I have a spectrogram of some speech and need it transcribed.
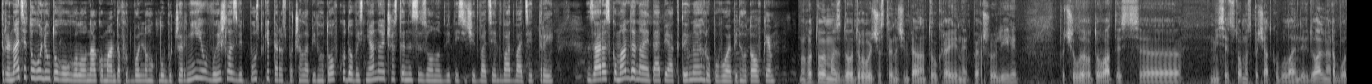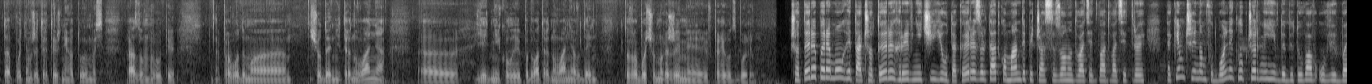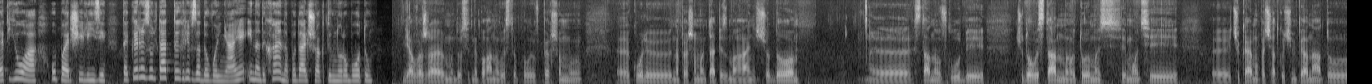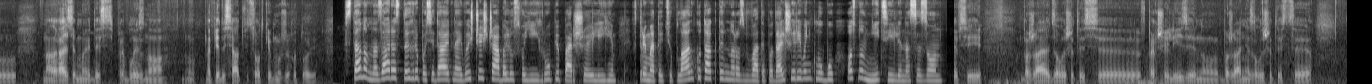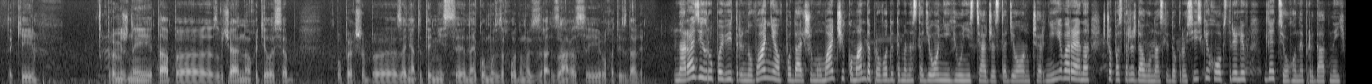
13 лютого головна команда футбольного клубу Чернігів вийшла з відпустки та розпочала підготовку до весняної частини сезону 2022-23. Зараз команда на етапі активної групової підготовки. Ми готуємось до другої частини чемпіонату України першої ліги. Почали готуватись е, місяць тому. Спочатку була індивідуальна робота, а потім вже три тижні готуємось разом в групі. Проводимо е, щоденні тренування. Е, Є дні, коли по два тренування в день, тобто в робочому режимі в період зборів. Чотири перемоги та чотири гри в нічию. Такий результат команди під час сезону 22-23. Таким чином, футбольний клуб Чернігів дебютував у Вівбет ЮА у першій лізі. Такий результат тигрів задовольняє і надихає на подальшу активну роботу. Я вважаю, ми досить непогано виступили в першому е, колі на першому етапі змагань. Щодо е, стану в клубі, чудовий стан, ми готуємось, емоції, е, чекаємо початку чемпіонату. Наразі ми десь приблизно ну, на 50% ми вже готові. Станом на зараз тигри посідають найвищий щабель у своїй групі першої ліги. Втримати цю планку та активно розвивати подальший рівень клубу – основні цілі на сезон. Всі бажають залишитись е, в першій лізі. Ну, бажання залишитись це такий проміжний етап. Звичайно, хотілося б, по-перше, б зайняти те місце, на якому знаходимося зараз, і рухатись далі. Наразі групові тренування, в подальшому матчі команда проводитиме на стадіоні «Юність», адже стадіон Чернігів-Арена, що постраждав унаслідок російських обстрілів, для цього непридатний.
